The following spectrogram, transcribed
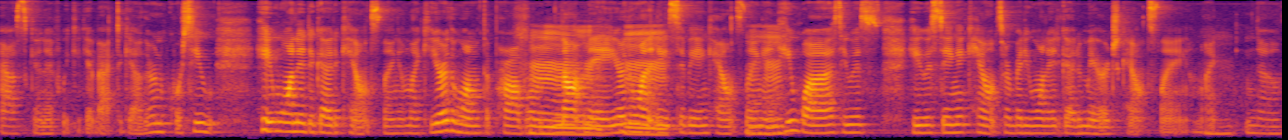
asking if we could get back together. And of course, he he wanted to go to counseling. I'm like, You're the one with the problem, not hmm. me. You're the one that hmm. needs to be in counseling. And hmm. he was. He was he was seeing a counselor, but he wanted to go to marriage counseling. I'm like, No,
